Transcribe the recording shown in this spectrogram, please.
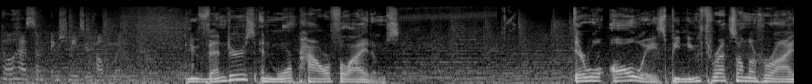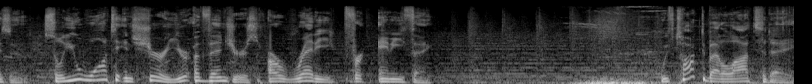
Hill has something she needs your help with. new vendors, and more powerful items. There will always be new threats on the horizon, so you want to ensure your Avengers are ready for anything. We've talked about a lot today,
